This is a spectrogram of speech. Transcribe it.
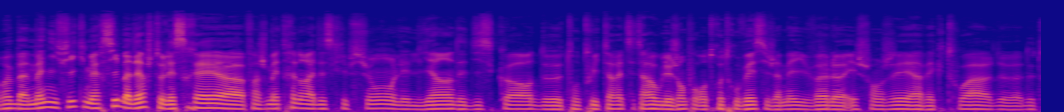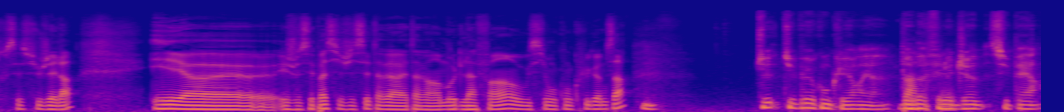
Ouais, bah magnifique, merci. Bah d'ailleurs, je te laisserai, euh, enfin, je mettrai dans la description les liens des Discord, de ton Twitter, etc., où les gens pourront te retrouver si jamais ils veulent échanger avec toi de, tous ces sujets-là. Et, euh, et je sais pas si JC, tu avais, avais, un mot de la fin ou si on conclut comme ça. Hmm. Tu, peux conclure. Euh, Bob a fait le job, super.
